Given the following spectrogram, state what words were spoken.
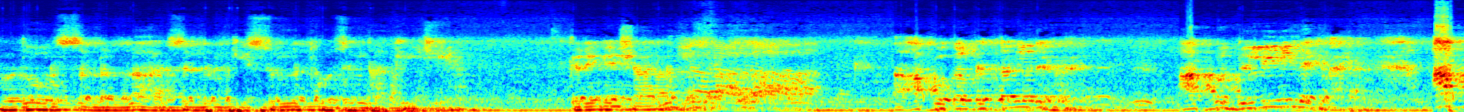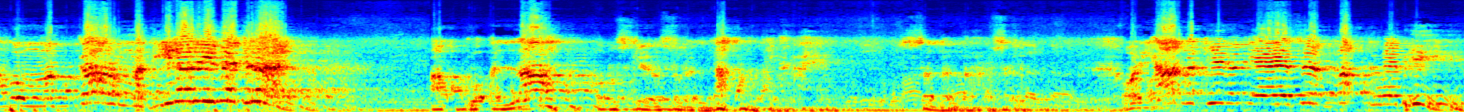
حضور صلی اللہ علیہ وسلم کی سنت کو زندہ کیجیے کریں گے انشاءاللہ۔ آپ کو کلکتہ نہیں دیکھنا ہے آپ کو دلی نہیں دیکھنا ہے آپ کو مکہ اور مدینہ نہیں دیکھنا ہے۔ آپ کو اللہ اور اس کے رسول اللہ کو دیکھنا ہے۔ صلی اللہ علیہ وسلم۔ اور یاد رکھیے گا کہ ایسے وقت میں بھی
